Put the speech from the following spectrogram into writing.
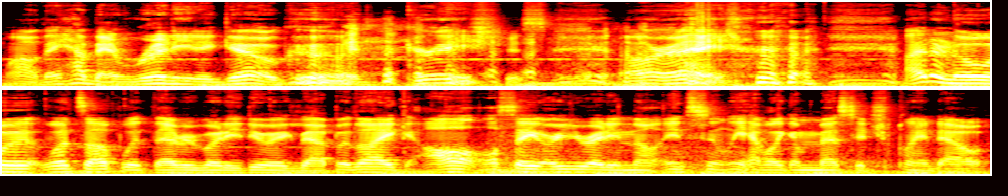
Wow, they have been ready to go. Good gracious. All right. I don't know what, what's up with everybody doing that, but like, I'll, I'll say, are you ready? And they'll instantly have like a message planned out.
